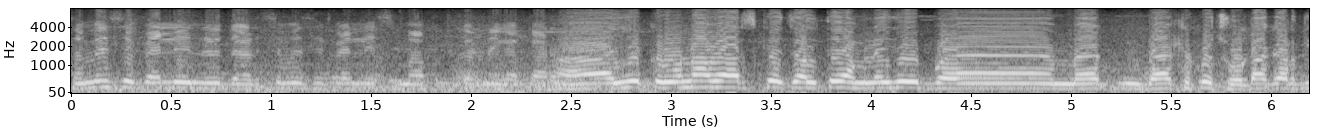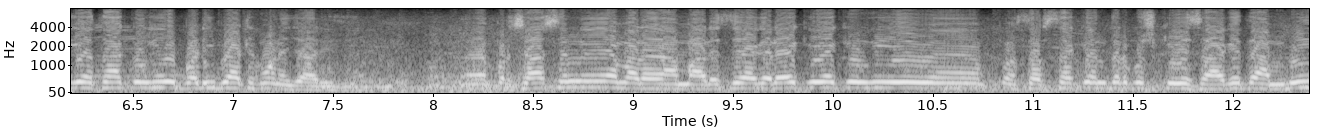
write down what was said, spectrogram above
समय से पहले निर्धारित समय से पहले समाप्त करने का कारण? हाँ, ये कोरोना वायरस के चलते हमने ये बैठक को छोटा कर दिया था क्योंकि ये बड़ी बैठक होने जा रही थी। प्रशासन ने हमारा हमारे से आग्रह किया क्योंकि सरसा के अंदर कुछ केस आ गए थे हम भी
